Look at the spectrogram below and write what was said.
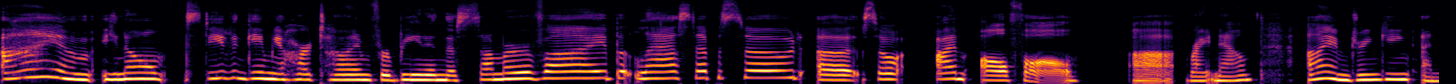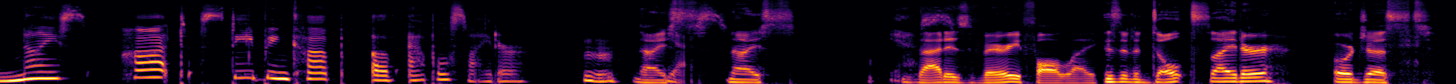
I am, you know, Steven gave me a hard time for being in the summer vibe last episode. Uh, so I'm all fall uh, right now. I am drinking a nice, hot, steeping cup of apple cider. Mm, nice. Yes. Nice. yes. That is very fall like. Is it adult cider or just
